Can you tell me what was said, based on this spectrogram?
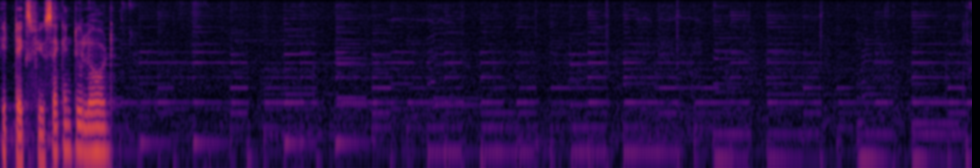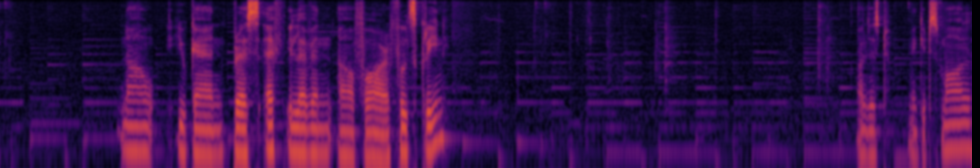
It takes few seconds to load now you can press F11 uh, for full screen. I'll just make it small.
